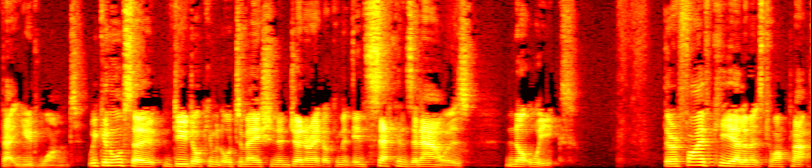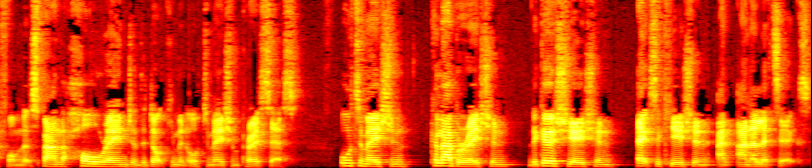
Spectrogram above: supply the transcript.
that you'd want. We can also do document automation and generate documents in seconds and hours, not weeks. There are five key elements to our platform that span the whole range of the document automation process automation, collaboration, negotiation, execution, and analytics.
